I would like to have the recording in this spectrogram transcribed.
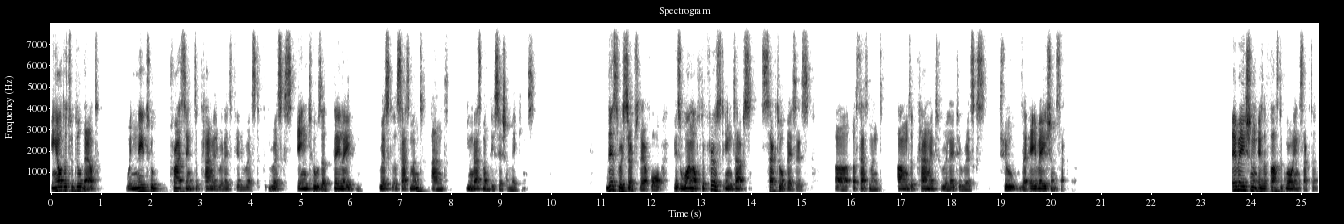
In order to do that, we need to pricing the climate-related risk, risks into the daily risk assessment and investment decision makings. This research, therefore, is one of the first in-depth sector-basis uh, assessment on the climate-related risks to the aviation sector. Aviation is a fast-growing sector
